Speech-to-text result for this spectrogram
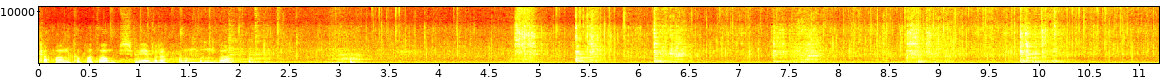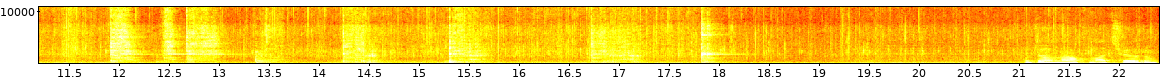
Kapağını kapatalım pişmeye bırakalım bunu da. Ocağın altını açıyorum.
